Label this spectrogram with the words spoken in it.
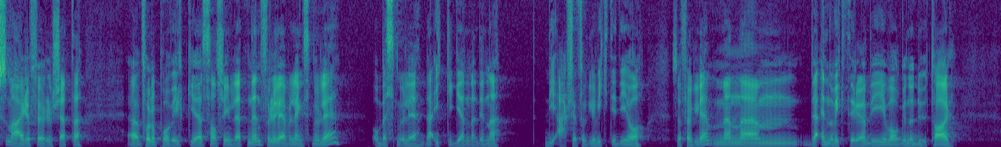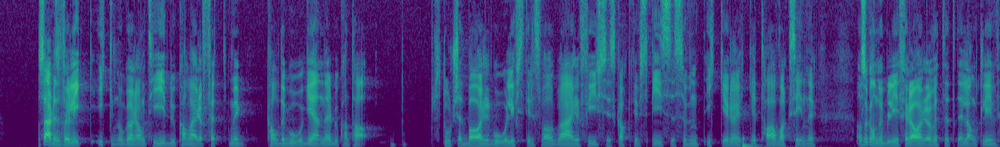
som er i førersetet eh, for å påvirke sannsynligheten din for å leve lengst mulig og best mulig. Det er ikke genene dine. De er selvfølgelig viktige, de òg. Selvfølgelig. Men um, det er enda viktigere de valgene du tar. Og så er det selvfølgelig ikke, ikke noe garanti. Du kan være født med kall det gode gener. Du kan ta stort sett bare gode livsstilsvalg, være fysisk aktiv, spise sunt, ikke røyke, ta vaksiner. Og så kan du bli frarøvet et langt liv.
